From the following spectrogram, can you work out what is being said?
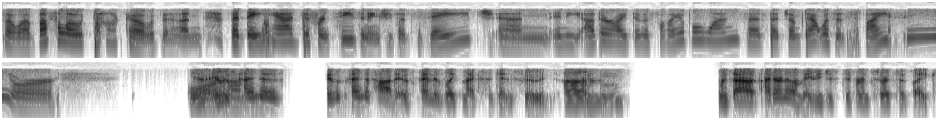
so a buffalo taco then. But they had different seasonings. You said sage and any other identifiable ones that that jumped out. Was it spicy or? or yeah, it was um, kind of it was kind of hot. It was kind of like Mexican food. Um mm-hmm. without I don't know, maybe just different sorts of like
